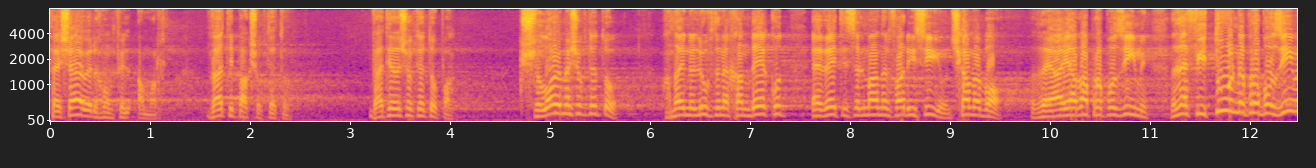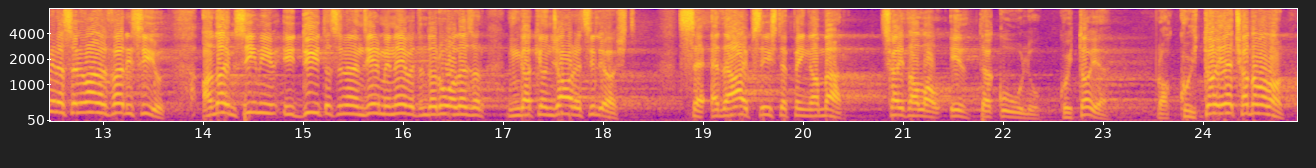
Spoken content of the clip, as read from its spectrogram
Fe shavirhum fil amër Veti pak shokët e tu Veti edhe shokët e tu pak Këshillohu me shokët e tu Andaj në luftën e Handekut E veti Selman el Farisiun çka me ba Dhe ai ja dha propozimin Dhe fitun me propozimin e Selman el Farisiut Andaj mësimi i dytë të cilën e nxjerrim neve të nderua vllezër Nga kjo ngjarje cili është Se edhe ai pse ishte pejgamber Çka i tha Allahu Idh tekulu Kujtoje, pra kujtoje çka do të thotë.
